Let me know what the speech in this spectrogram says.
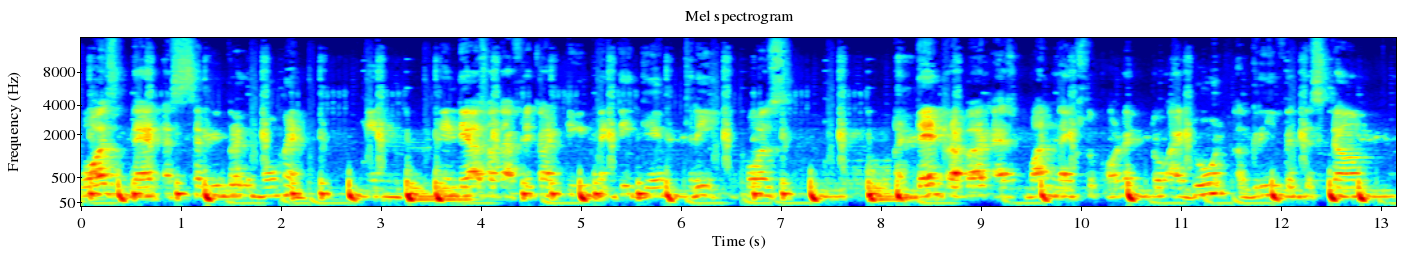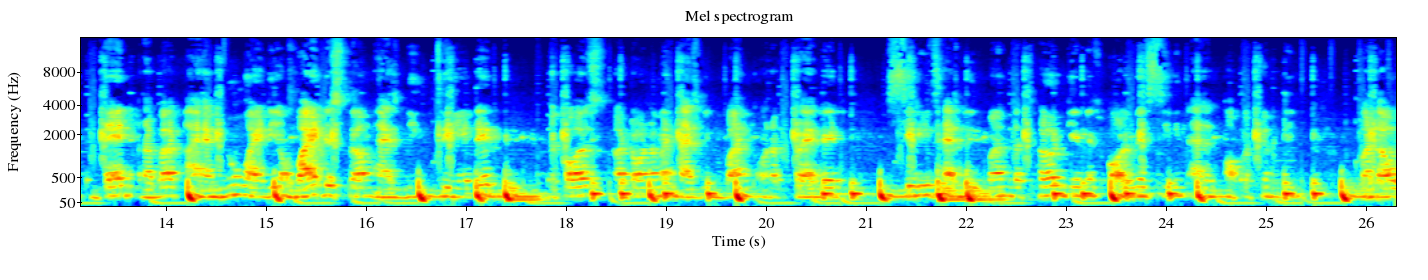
was there a cerebral moment in India South Africa T20 Game 3? It was a dead rubber, as one likes to call it, though I don't agree with this term dead rubber. I have no idea why this term has been created because a tournament has been won on a private series has been won. The third game is always seen as an opportunity to allow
